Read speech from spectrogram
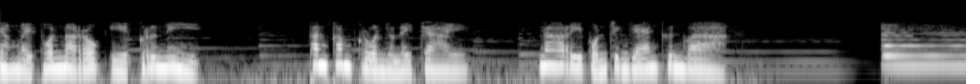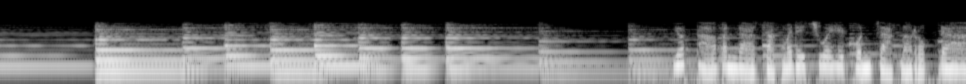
ยังไม่พ้นนรกอีกหรือนี่ ท่านค่ำครวญอยู่ในใจ นารีผลจึงแย้งขึ้นว่ายศถาบรรดาศักดิ์ไม่ได้ช่วยให้พ้นจากนรกได้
